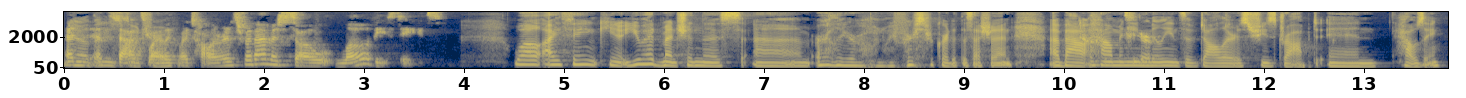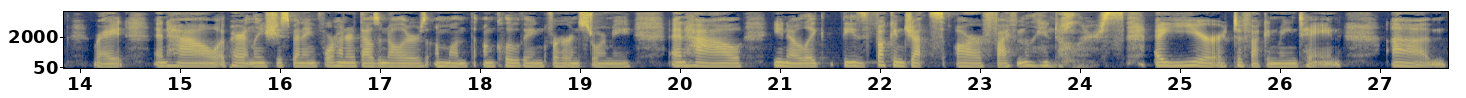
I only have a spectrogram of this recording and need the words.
and that's and that's so why like my tolerance for them is so low these days well, I think, you know, you had mentioned this um, earlier when we first recorded the session about how many millions of dollars she's dropped in housing, right? And how apparently she's spending $400,000 a month on clothing for her and Stormi, And how, you know, like these fucking jets are $5 million a year to fucking maintain. Um,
